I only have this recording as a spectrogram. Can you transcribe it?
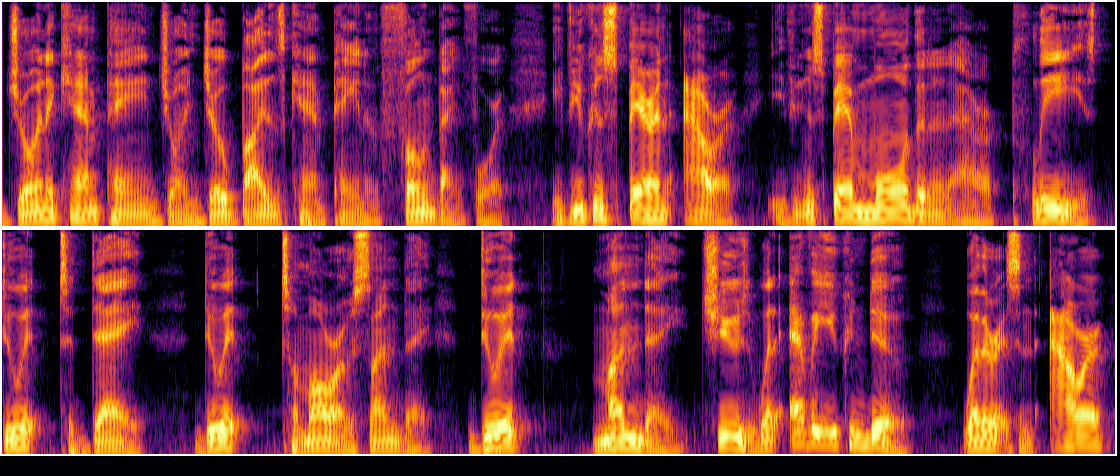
join a campaign, join Joe Biden's campaign and phone bank for it. If you can spare an hour, if you can spare more than an hour, please do it today. Do it tomorrow, Sunday. Do it Monday, Tuesday, whatever you can do whether it's an hour,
